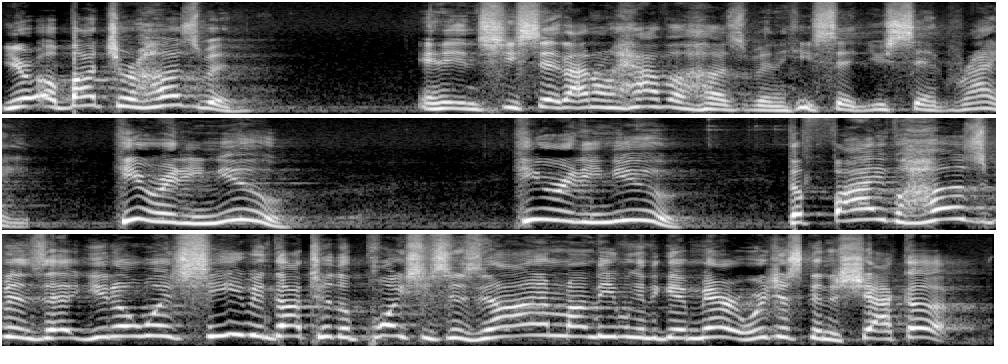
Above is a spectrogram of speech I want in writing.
You're about your husband. And she said, I don't have a husband. He said, You said right. He already knew. He already knew. The five husbands that, you know what, she even got to the point, she says, I'm not even going to get married. We're just going to shack up.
